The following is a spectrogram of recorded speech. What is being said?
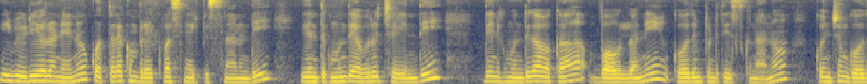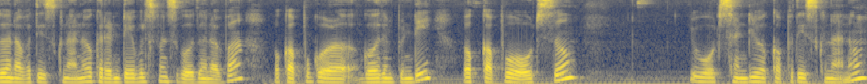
ఈ వీడియోలో నేను కొత్త రకం బ్రేక్ఫాస్ట్ నేర్పిస్తున్నానండి. ఇది ఇంతకుముందు ఎవరూ చేయింది దీనికి ముందుగా ఒక బౌల్లోని గోధుమ పిండి తీసుకున్నాను. కొంచెం గోధుమ రవ్వ తీసుకున్నాను. ఒక రెండు టేబుల్ స్పూన్స్ గోధుమ రవ్వ ఒక కప్పు గో గోధుమ పిండి ఒక కప్పు ఓట్స్. ఈ ఓట్స్ అండి ఒక కప్పు తీసుకున్నాను.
